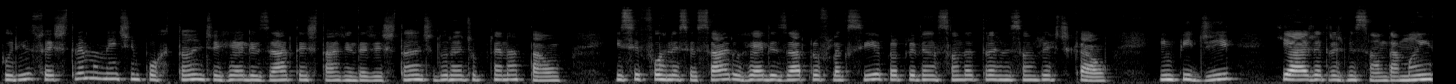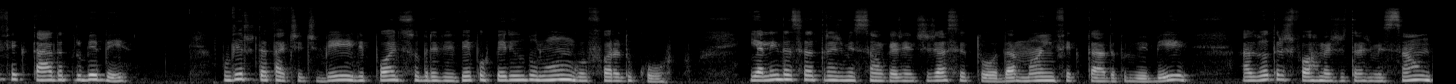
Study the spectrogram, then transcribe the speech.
Por isso, é extremamente importante realizar a testagem da gestante durante o pré-natal e, se for necessário, realizar profilaxia para prevenção da transmissão vertical, impedir que haja a transmissão da mãe infectada para o bebê. O vírus da hepatite B ele pode sobreviver por período longo fora do corpo. E além dessa transmissão que a gente já citou da mãe infectada para o bebê, as outras formas de transmissão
